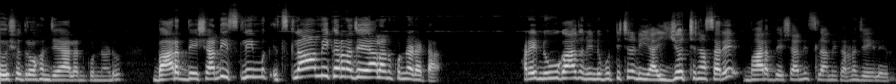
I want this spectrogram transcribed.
దోషద్రోహం చేయాలనుకున్నాడు. భారతదేశాన్ని ఇస్లీం ఇస్లామీకరణ చేయాలనుకున్నాడట. అరే నువ్వు కాదు నిన్ను పుట్టించిన నీ అయ్యొచ్చినా సరే భారతదేశాన్ని ఇస్లామీకరణ చేయలేరు.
